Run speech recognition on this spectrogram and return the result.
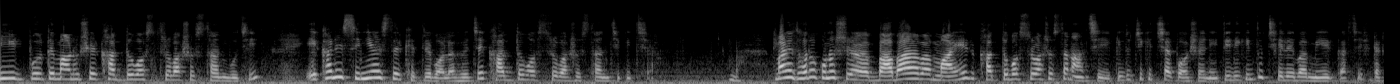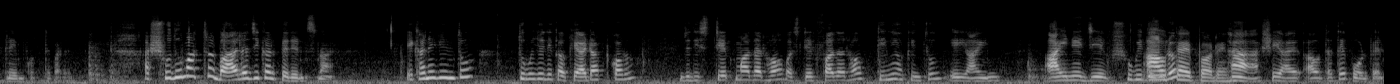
নিড বলতে মানুষের খাদ্য বস্ত্র বাসস্থান বুঝি। এখানে সিনিয়র্সদের ক্ষেত্রে বলা হয়েছে খাদ্য বস্ত্র বাসস্থান চিকিৎসা। মানে ধরো কোনো বাবা বা মায়ের খাদ্য বস্ত্র বাসস্থান আছে কিন্তু চিকিৎসার পয়সা নেই তিনি কিন্তু ছেলে বা মেয়ের কাছে সেটা ক্লেম করতে পারেন। আর শুধুমাত্র বায়োলজিক্যাল পেরেন্টস নয় এখানে কিন্তু তুমি যদি কাউকে অ্যাডপ্ট করো যদি স্টেপ মাদার হও বা স্টেপ ফাদার হও তিনিও কিন্তু এই আইন আইনের যে সুবিধাগুলো হ্যাঁ সেই আওতাতে পড়বেন।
